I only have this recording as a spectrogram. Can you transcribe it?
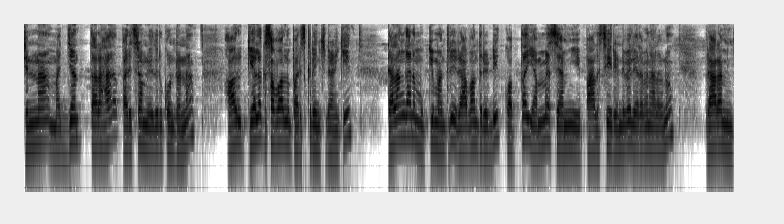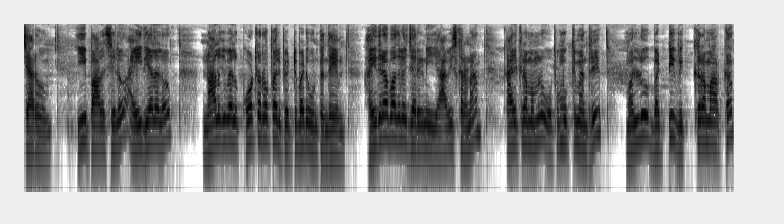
చిన్న మధ్య తరహా పరిశ్రమలు ఎదుర్కొంటున్న ఆరు కీలక సవాళ్ళను పరిష్కరించడానికి తెలంగాణ ముఖ్యమంత్రి రేవంత్ రెడ్డి కొత్త ఎంఎస్ఎంఈ పాలసీ రెండు వేల ఇరవై నాలుగును ప్రారంభించారు. ఈ పాలసీలో ఐదేళ్ళలో నాలుగు వేల కోట్ల రూపాయలు పెట్టుబడి ఉంటుంది. హైదరాబాద్లో జరిగిన ఈ ఆవిష్కరణ కార్యక్రమంలో ఉప ముఖ్యమంత్రి మల్లు బట్టి విక్రమార్క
